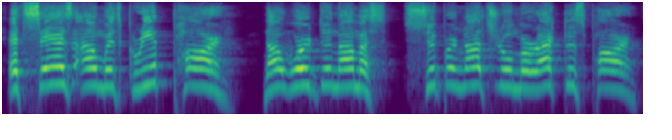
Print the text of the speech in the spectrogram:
It says, And with great power, that word dunamis, supernatural, miraculous power,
